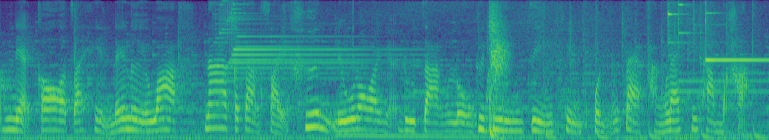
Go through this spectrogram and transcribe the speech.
ำเนี่ยก็จะเห็นได้เลยว่าหน้ากระจ่างใสขึ้นริ้วรอยเนี่ยดูจางลงคือดีจริงๆเห็นผลตั้งแต่ครั้งแรกที่ทำค่ะ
